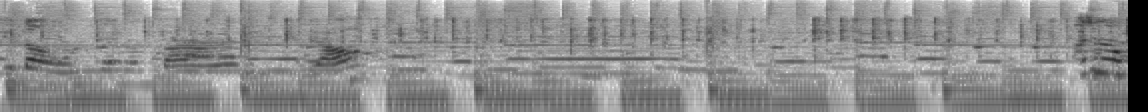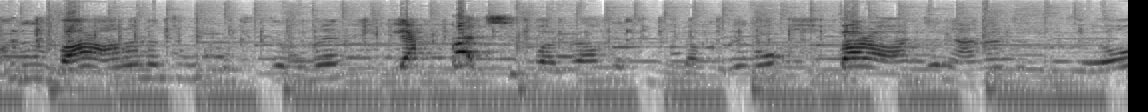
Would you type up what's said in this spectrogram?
계단 오르면 말안 하겠습니다. 하지만 그래도 말 안 하면 좀 그렇기 때문에 약간씩 말을 하겠습니다. 그래도 말 완전히 안 할 때도 있어요.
